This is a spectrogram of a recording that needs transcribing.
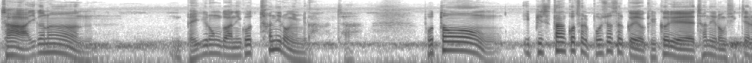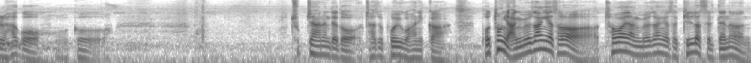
자, 이거는 백일홍도 아니고 천일홍입니다. 자, 보통 이 비슷한 꽃을 보셨을 거예요. 길거리에 천일홍 식재를 하고 어, 그 축제하는데도 자주 보이고 하니까 보통 양묘장에서 초와 양묘장에서 길렀을 때는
